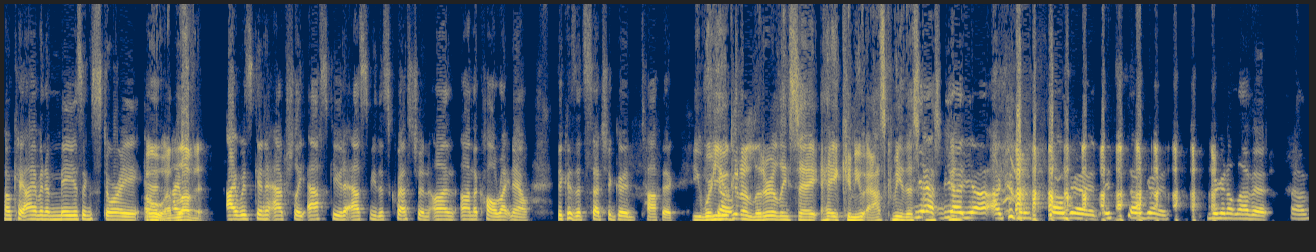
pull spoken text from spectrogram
Okay, I have an amazing story. Oh, I love it. I was going to actually ask you to ask me this question on on the call right now because it's such a good topic. Were so, you going to literally say, "Hey, can you ask me this?" Yeah, question? yeah, yeah. Because it's so good. It's so good. You're going to love it. Um,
